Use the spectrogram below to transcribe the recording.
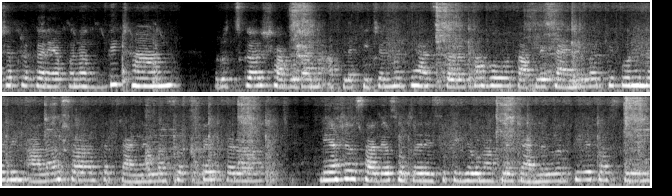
अशा प्रकारे आपण अगदी छान रुचकर साबुदाणा आपल्या किचनमध्ये आज करत आहोत. आपल्या चॅनलवरती कोणी नवीन आला असाल तर चॅनलला सबस्क्राईब करा. मी अशा साध्या सोप्या रेसिपी घेऊन आपल्या चॅनलवरती येत असते.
